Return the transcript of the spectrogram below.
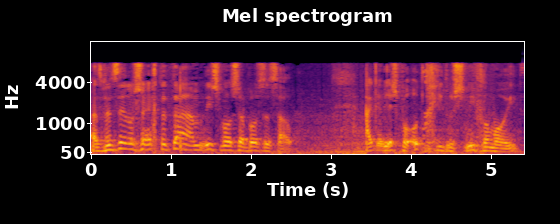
אז בזה לא שייך את הטעם לשמור שבוס הרבה. אגב, יש פה עוד חידוש נפלא מועד,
